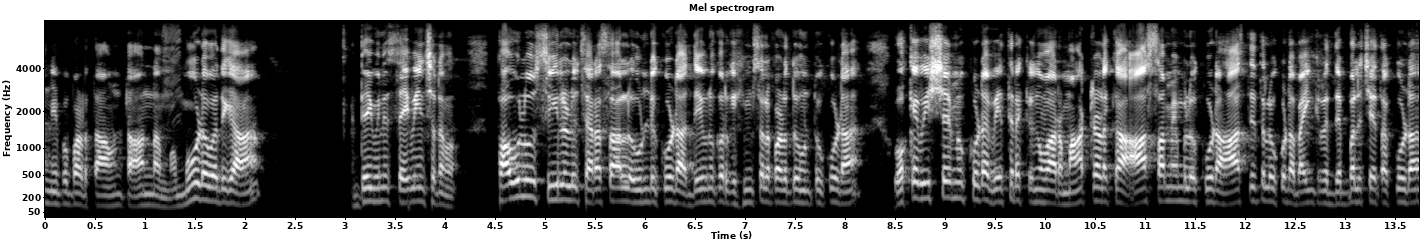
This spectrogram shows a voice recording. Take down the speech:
నింపబడతా ఉంటా ఉన్నాము మూడవదిగా దేవుని సేవించడము పౌలు శీలులు చెరసాల్లో ఉండి కూడా దేవుని కొరకు హింసలు పడుతూ ఉంటూ కూడా ఒక విషయం కూడా వ్యతిరేకంగా వారు మాట్లాడక ఆ సమయంలో కూడా ఆ స్థితిలో కూడా భయంకర దెబ్బల చేత కూడా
